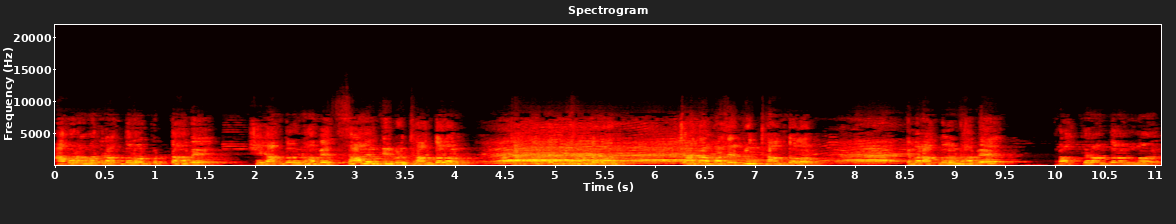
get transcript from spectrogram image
আবার আমাদের আন্দোলন করতে হবে। সেই আন্দোলন হবে জালেমদের বিরুদ্ধে আন্দোলন আন্দোলন, চাঁদাবাজের বিরুদ্ধে আন্দোলন। এবার আন্দোলন হবে রক্তের আন্দোলন নয়,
